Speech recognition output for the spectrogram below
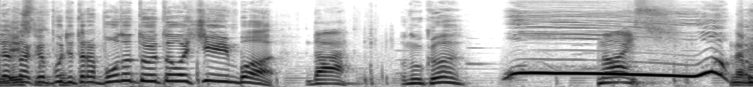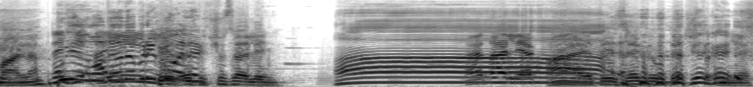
реально так и будет работать, то это вообще имба. Да. А Ну-ка. Nice. Нормально. Блин, вот это прикольно. Это что за олень? Это Олег. А, это из.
